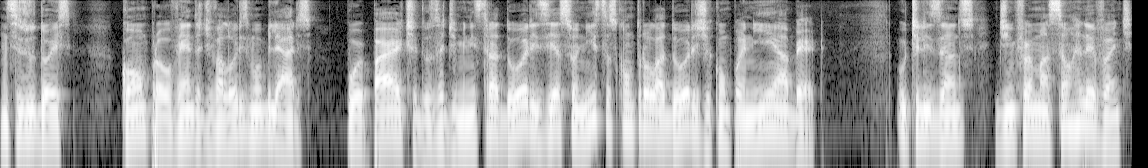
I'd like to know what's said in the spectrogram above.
Inciso 2, compra ou venda de valores mobiliários por parte dos administradores e acionistas controladores de companhia aberta, utilizando-se de informação relevante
